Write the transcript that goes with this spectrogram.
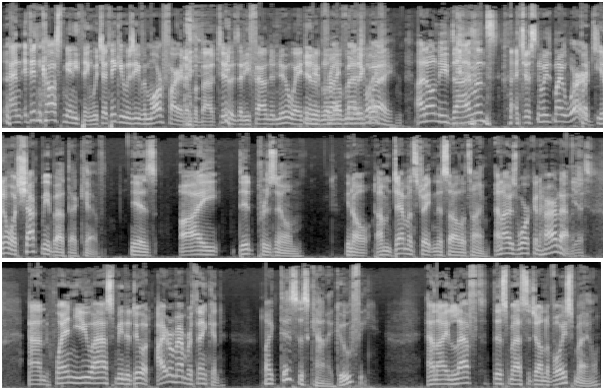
And it didn't cost me anything, which I think he was even more fired up about, too, is that he found a new way to In be able to love his wife. way. I don't need diamonds. I just need my words. But you know what shocked me about that, Kev, is I did presume, you know, I'm demonstrating this all the time, and I was working hard at it. Yes. And when you asked me to do it, I remember thinking, like, this is kind of goofy. And I left this message on the voicemail,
